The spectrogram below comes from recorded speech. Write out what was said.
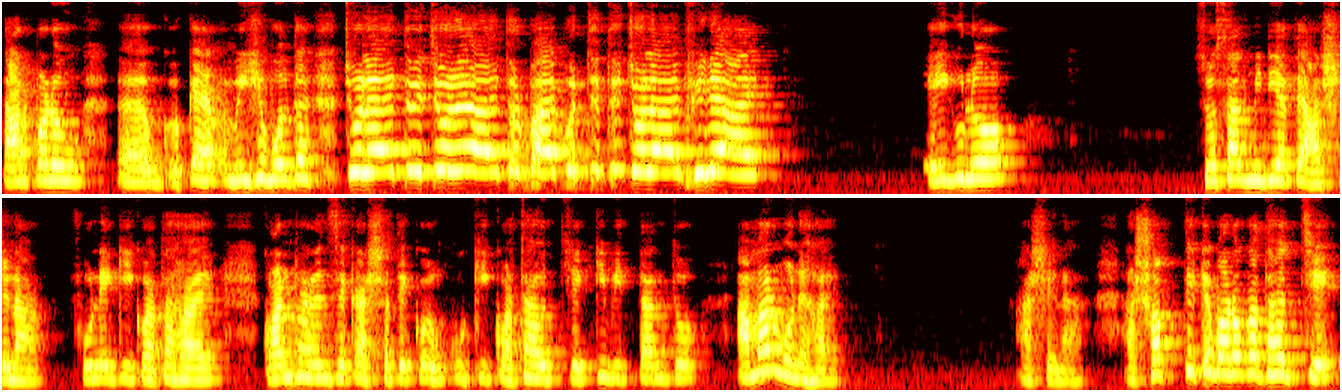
তারপরেও এসে বলতে, চলে আয় তুই, চলে আয়, তোর পায়ে পড়ছে, তুই চলে আয়, ফিরে আয়। এইগুলো সোশ্যাল মিডিয়াতে আসে না। ফোনে কি কথা হয়? কনফারেন্সে কার সাথে ক- কথা হচ্ছে? কি বৃত্তান্ত? আমার মনে হয় আসে না। আর সব থেকে বড় কথা হচ্ছে,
